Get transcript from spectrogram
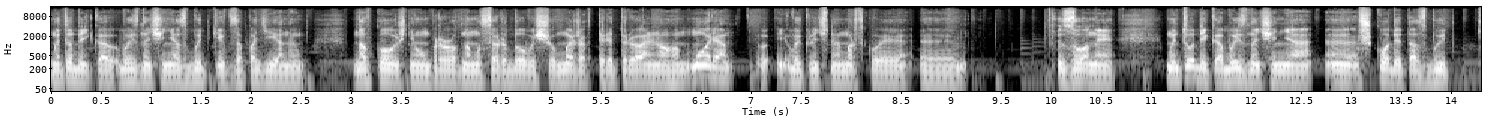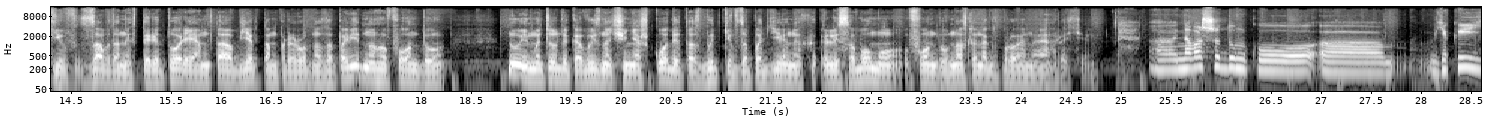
методика визначення збитків заподіяних навколишньому природному середовищу в межах територіального моря, виключної морської е, зони, методика визначення е, шкоди та збитків завданих територіям та об'єктам природно-заповідного фонду. Ну і методика визначення шкоди та збитків заподіяних лісовому фонду внаслідок збройної агресії. Е, На вашу думку, е, який,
